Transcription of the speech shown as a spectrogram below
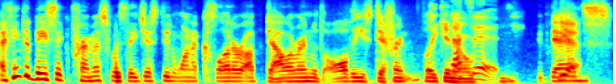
I think the basic premise was they just didn't want to clutter up Dalaran with all these different, like you That's know, it. dads.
